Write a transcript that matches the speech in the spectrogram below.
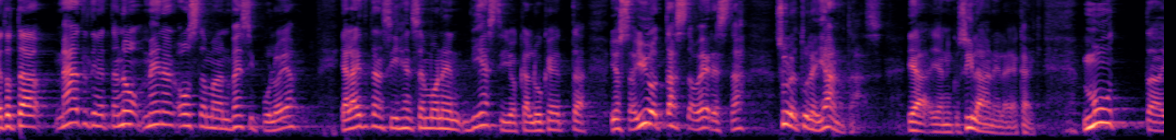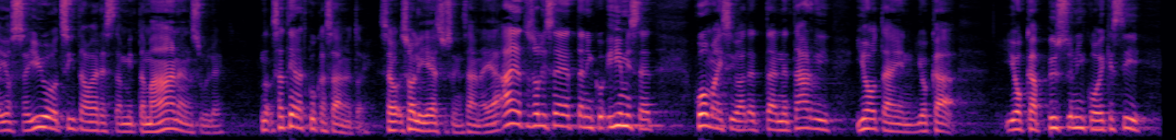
Ja tota, me ajateltiin, että no, mennään ostamaan vesipulloja ja laitetaan siihen semmoinen viesti, joka lukee, että jos sä juot tästä vedestä, sulle tulee jano taas. Ja, ja niin kuin sillä äänellä ja kaikki. Mutta jos sä juot siitä vedestä, mitä mä annan sulle, no sä tiedät kuka sanoi toi. Se, se oli Jeesuksen sana. Ja ajatus oli se, että niin kuin ihmiset huomaisivat, että ne tarvii jotain, joka, joka pystyy niin oikeasti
